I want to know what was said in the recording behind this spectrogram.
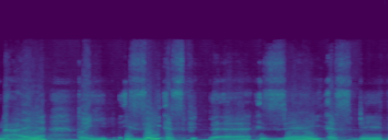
معايا طيب إزاي أثبت بقى؟ إزاي أثبت؟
